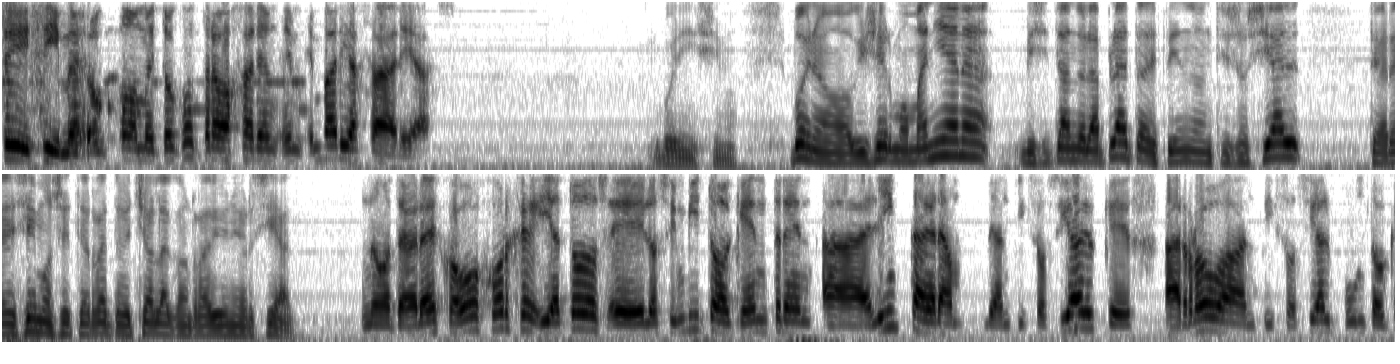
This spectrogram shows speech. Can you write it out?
Sí, sí, me tocó, me tocó trabajar en, en- en varias áreas. Buenísimo. Bueno, Guillermo, mañana visitando La Plata, despidiendo Antisocial, te agradecemos este rato de charla con Radio Universidad. No, te agradezco a vos, Jorge, y a todos eh, los invito a que entren al Instagram de Antisocial, que es arroba antisocial.ok,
